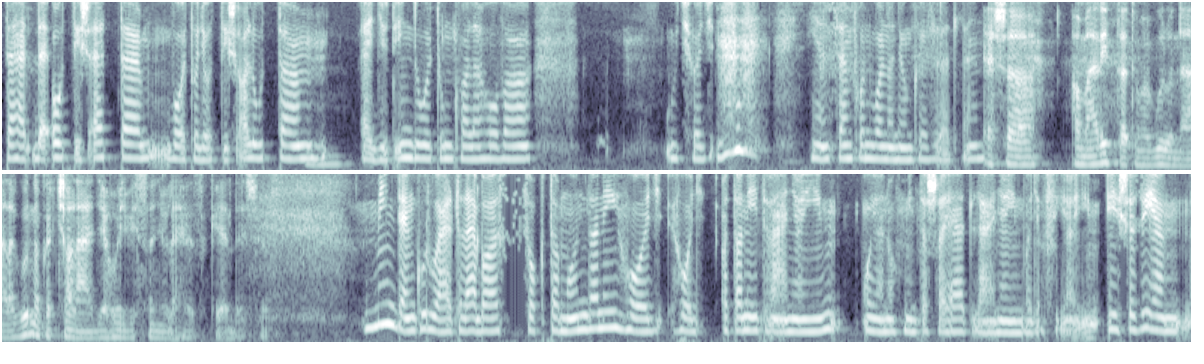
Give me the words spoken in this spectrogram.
Tehát, de ott is ettem, volt, hogy ott is aludtam, Mhm. együtt indultunk valahova, úgyhogy ilyen szempontból nagyon közvetlen. És a, ha már itt tartunk a gurunál, a gurunak a családja hogy viszonyul ehhez a kérdéshez? Minden guru általában azt szokta mondani, hogy, hogy a tanítványaim olyanok, mint a saját lányaim vagy a fiaim. És ez ilyen,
